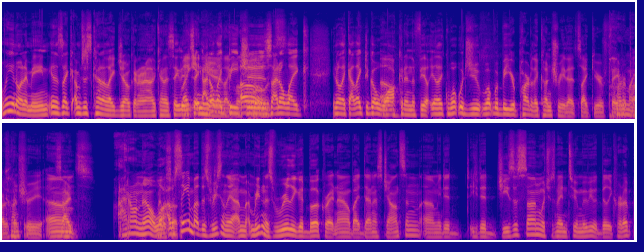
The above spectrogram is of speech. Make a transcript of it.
well, you know what I mean. It's like I'm just kind of like joking around, kind of saying Like like, I don't here, like like, beaches. oh, I don't like, you know, like I like to go walking in the field. You know, like, what would you? What would be your part of the country that's like your favorite Part of my the country. Um, Besides, I don't know. Well, I was thinking about this recently. I'm, I'm reading this really good book right now by Denis Johnson. Um, he did he did Jesus' Son, which was made into a movie with Billy Crudup,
